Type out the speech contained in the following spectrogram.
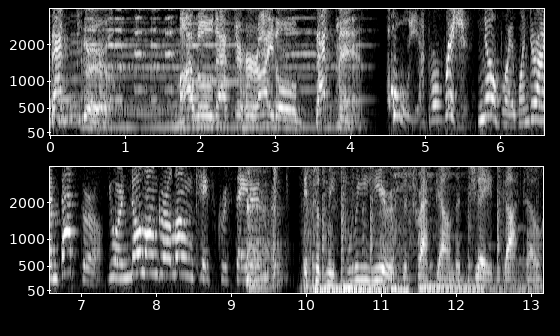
Batgirl, modeled after her idol, Batman. Holy apparition! No, Boy Wonder, I'm Batgirl. You are no longer alone, Caped Crusaders. It took me three years to track down the Jade Gato,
